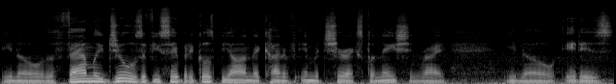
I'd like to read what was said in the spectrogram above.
You know, the family jewels, if you say, but it goes beyond that kind of immature explanation, right? You know, it is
